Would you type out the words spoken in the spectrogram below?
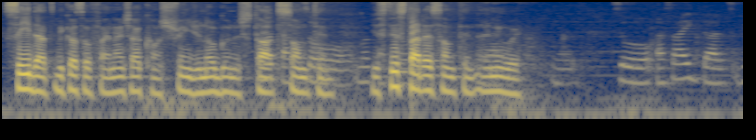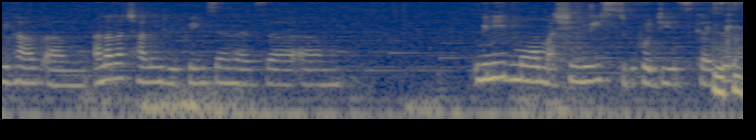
say that because of financial constraint, you're not going to start Not something. You still started something Yes, anyway. So aside that, we have um, another challenge we're facing is uh, um, we need more machineries to produce because Okay.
